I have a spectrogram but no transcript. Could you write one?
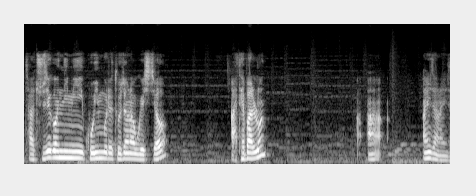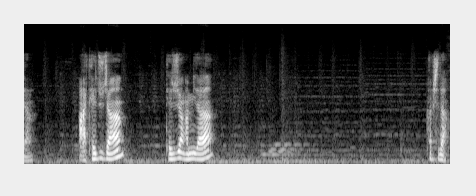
자, 주재건님이 고인물에 도전하고 계시죠? 아, 대발론? 아, 아 아니잖아, 아니잖아. 아, 대주장? 대주장 갑니다. 갑시다.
